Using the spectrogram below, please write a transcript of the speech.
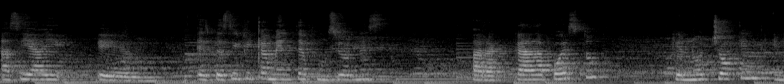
así hay eh, específicamente funciones para cada puesto que no choquen en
